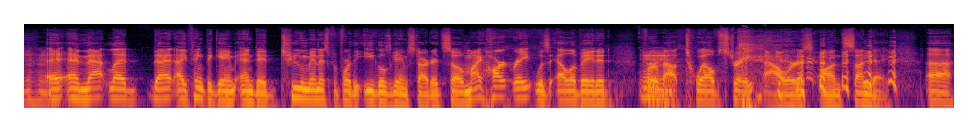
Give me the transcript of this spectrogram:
mm-hmm. and that led that I think the game ended two minutes before the Eagles game started. So my heart rate was elevated for mm. about twelve straight hours on Sunday. Uh,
